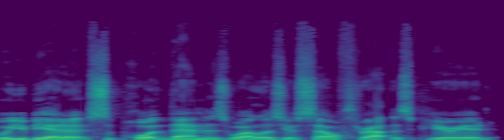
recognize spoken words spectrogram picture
Will you be able to support them as well as yourself throughout this period,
